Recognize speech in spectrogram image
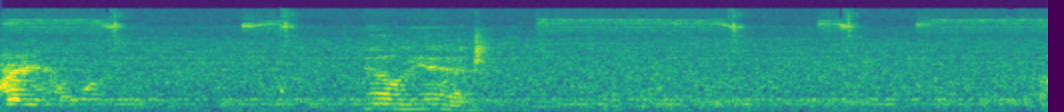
Hell yeah. Uh,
